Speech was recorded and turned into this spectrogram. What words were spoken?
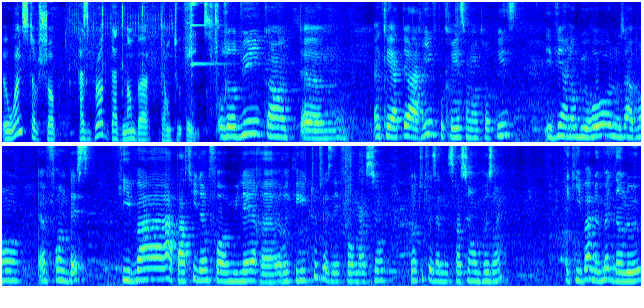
a one stop shop has brought that number down to 8. Aujourd'hui, quand euh, un créateur arrive pour créer son entreprise, il vient à nos bureaux, nous avons un front desk qui va, à partir d'un formulaire, euh, recueillir toutes les informations dont toutes les administrations ont besoin et qui va le mettre dans le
